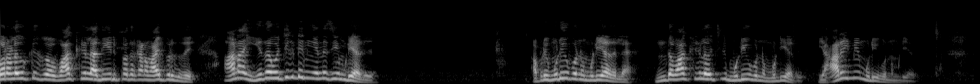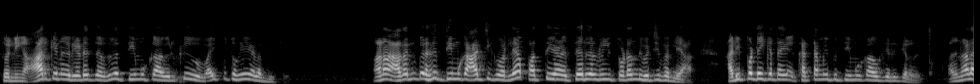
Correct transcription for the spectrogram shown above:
ஓரளவுக்கு வாக்குகள் அதிகரிப்பதற்கான வாய்ப்பு இருக்குது. ஆனால் இதை வச்சுக்கிட்டு நீங்கள் என்ன செய்ய முடியாது? அப்படி முடிவு பண்ண முடியாதுல்ல. இந்த வாக்குகளை வச்சுட்டு முடிவு பண்ண முடியாது. யாரையுமே முடிவு பண்ண முடியாது. ஸோ நீங்கள் ஆர்கே நகர் இடைத்தேர்தலில் திமுகவிற்கு வைப்பு தொகையை இழந்துச்சு. ஆனால் அதன் பிறகு திமுக ஆட்சிக்கு வரலையா? பத்து தேர்தல்களில் தொடர்ந்து வெற்றி பெறலையா? அடிப்படை கட்ட கட்டமைப்பு திமுகவுக்கு இருக்கிறது. அதனால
